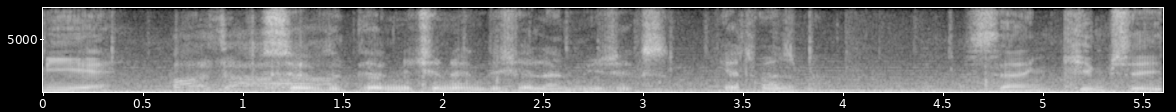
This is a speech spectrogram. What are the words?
Niye? Azat! Sevdiklerin için endişelenmeyeceksin. Yetmez mi? Sen kimseyi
